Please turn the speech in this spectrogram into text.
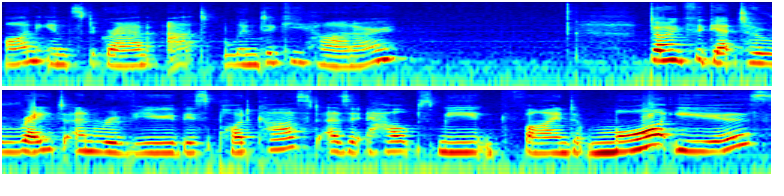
on Instagram at Linda Quijano. Don't forget to rate and review this podcast as it helps me find more ears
